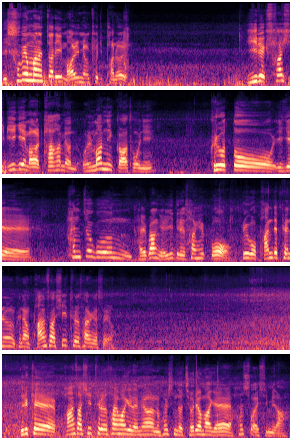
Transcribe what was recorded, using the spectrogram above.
이 수백만 원짜리 마을명 표지판을 242개 마을 다 하면 얼마입니까 돈이? 그리고 또 이게 한쪽은 발광 LED를 사용했고 그리고 반대편은 그냥 반사 시트를 사용했어요. 이렇게 반사 시트를 사용하게 되면 훨씬 더 저렴하게 할 수가 있습니다.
